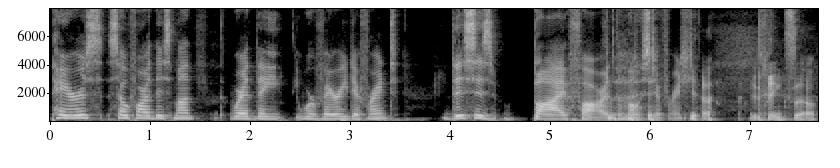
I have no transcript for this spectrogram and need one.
pairs so far this month where they were very different. This is by far the most different. Yeah, I think so.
